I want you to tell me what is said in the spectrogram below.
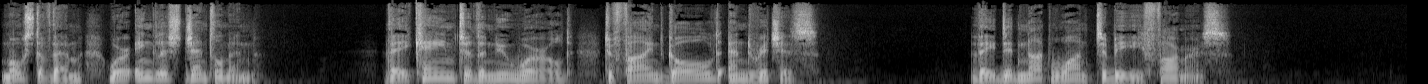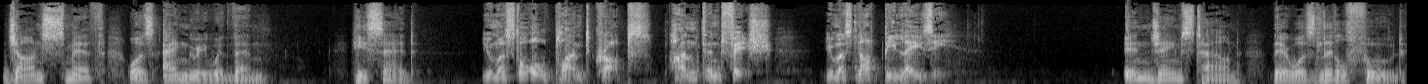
Most of them were English gentlemen. They came to the New World to find gold and riches. They did not want to be farmers. John Smith was angry with them. He said, You must all plant crops, hunt and fish. You must not be lazy. In Jamestown, there was little food.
